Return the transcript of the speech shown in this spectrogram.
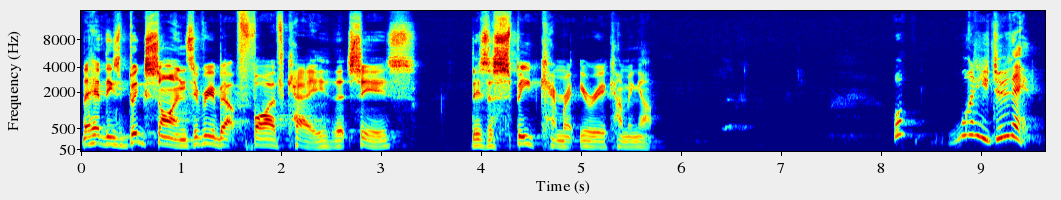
they have these big signs every about 5k that says there's a speed camera area coming up. What? Why do you do that?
